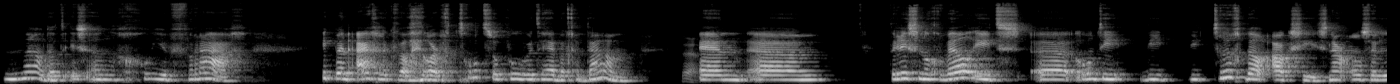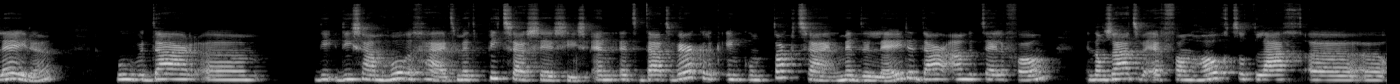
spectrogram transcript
Nou, dat is een goede vraag. Ik ben eigenlijk wel heel erg trots op hoe we het hebben gedaan. Ja. En um, er is nog wel iets uh, rond die, die, die terugbelacties naar onze leden. Hoe we daar um, die, die saamhorigheid met pizza-sessies en het daadwerkelijk in contact zijn met de leden daar aan de telefoon. En dan zaten we echt van hoog tot laag uh, uh,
